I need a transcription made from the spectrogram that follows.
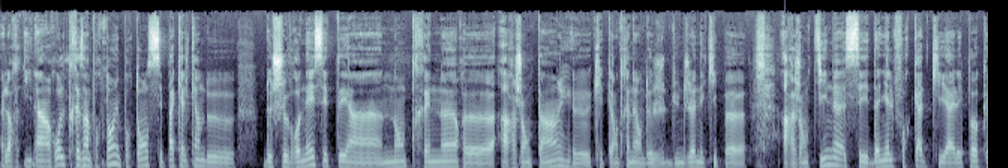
Alors, il a un rôle très important et pourtant, c'est pas quelqu'un de, de chevronné. C'était un entraîneur euh, argentin euh, qui était entraîneur d'une jeune équipe euh, argentine. C'est Daniel Fourcade qui, à l'époque,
